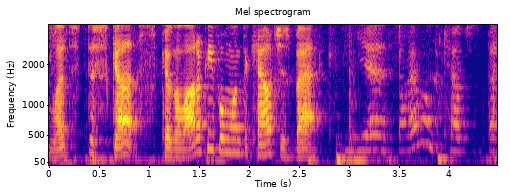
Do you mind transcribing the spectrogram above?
let's discuss, because a lot of people want the couches back. Yes, I want the couches back.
